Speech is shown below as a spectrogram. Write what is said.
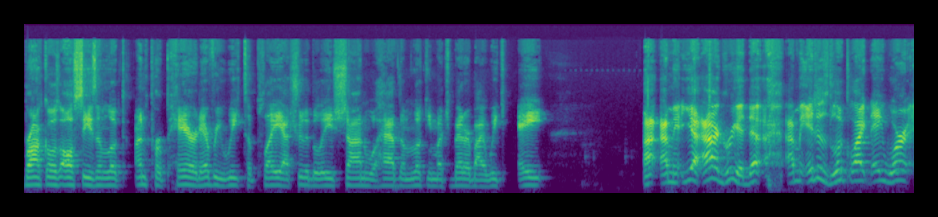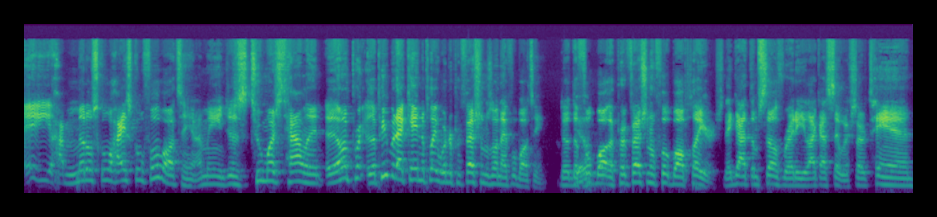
Broncos all season looked unprepared every week to play. I truly believe Sean will have them looking much better by week eight. I, I, mean, yeah, I agree. I mean, it just looked like they were a middle school, high school football team. I mean, just too much talent. The people that came to play were the professionals on that football team. The, the yep. football, the professional football players. They got themselves ready. Like I said, with Surtain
